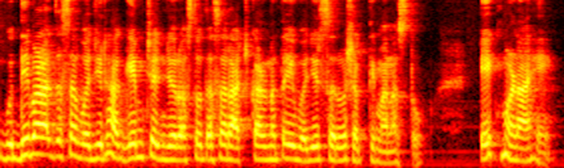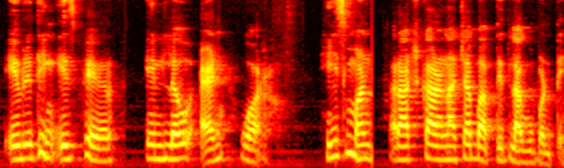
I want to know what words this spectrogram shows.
बुद्धिबळात जसा वजीर हा गेम चेंजर असतो तसा राजकारणातही वजीर सर्वशक्तिमान असतो. एक म्हण आहे everything is fair in love and war. हीच म्हण राजकारणाच्या बाबतीत लागू पडते.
